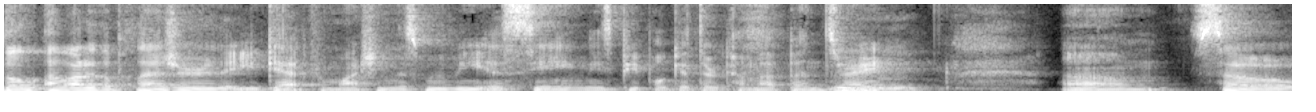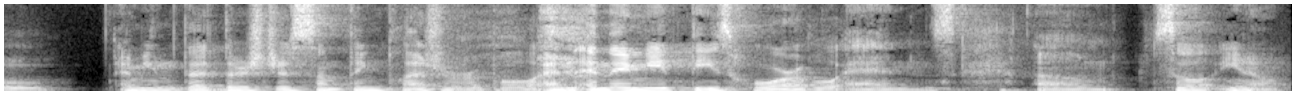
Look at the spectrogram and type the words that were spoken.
the, a lot of the pleasure that you get from watching this movie is seeing these people get their comeuppance, right? Mm-hmm. Um, so, I mean, the, there's just something pleasurable, and and they meet these horrible ends. Um, so, you know,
